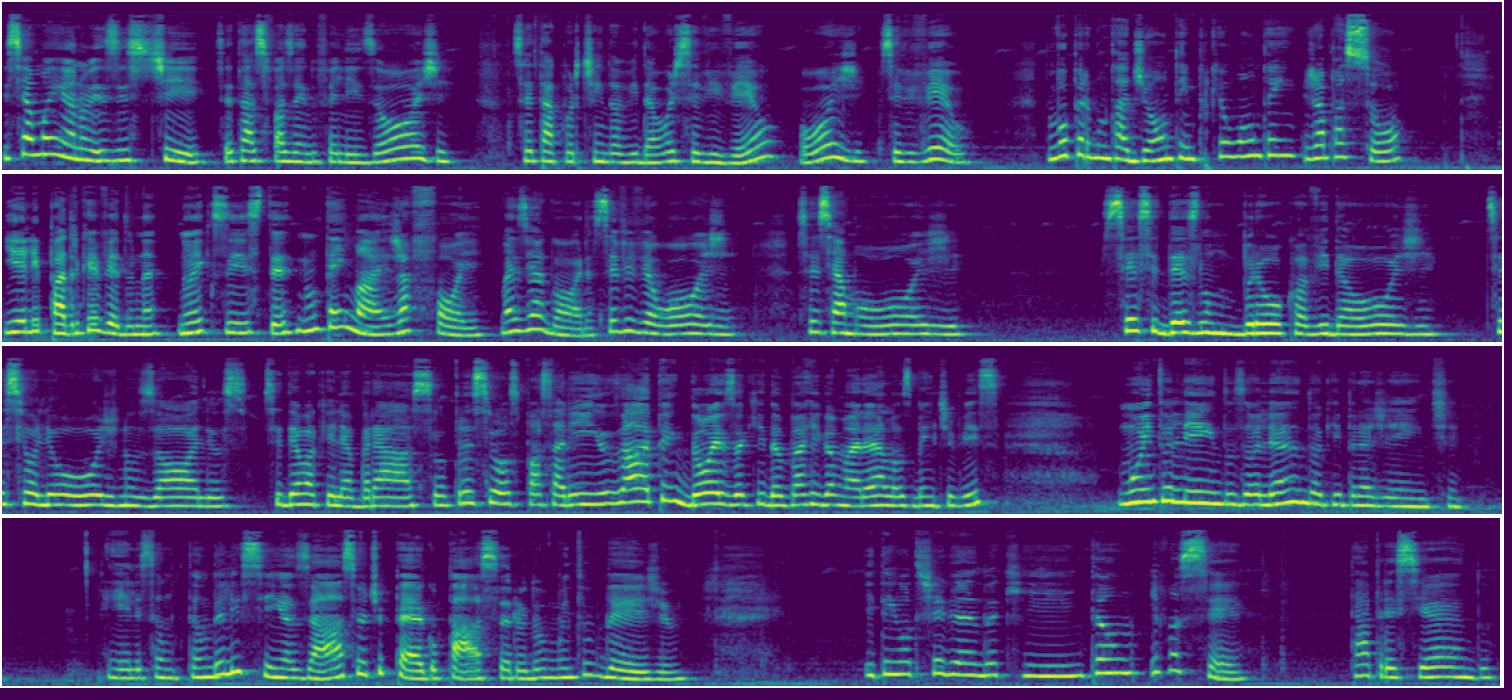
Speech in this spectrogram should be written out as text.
E se amanhã não existir? Você tá se fazendo feliz hoje? Você tá curtindo a vida hoje? Você viveu hoje? Você viveu? Não vou perguntar de ontem, porque o ontem já passou. E ele, Padre Quevedo, né? Não existe, não tem mais, já foi. Mas e agora? Você viveu hoje? Você se amou hoje? Você se deslumbrou com a vida hoje? Você se olhou hoje nos olhos, se deu aquele abraço, apreciou os passarinhos. Ah, tem dois aqui da barriga amarela, os bentivis. Muito lindos, olhando aqui pra gente. E eles são tão delicinhas. Ah, se eu te pego, pássaro, dou muito beijo. E tem outro chegando aqui. Então, e você? Tá apreciando?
